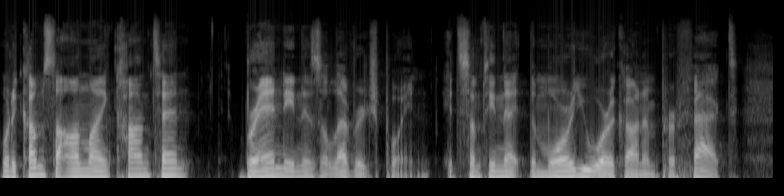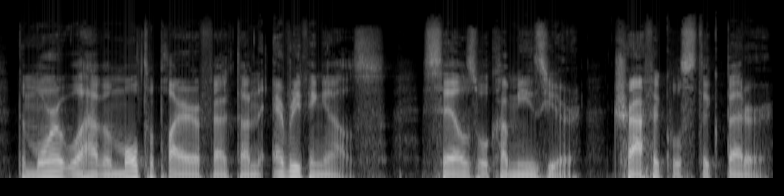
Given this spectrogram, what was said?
When it comes to online content, branding is a leverage point. It's something that the more you work on and perfect, the more it will have a multiplier effect on everything else. Sales will come easier, traffic will stick better,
